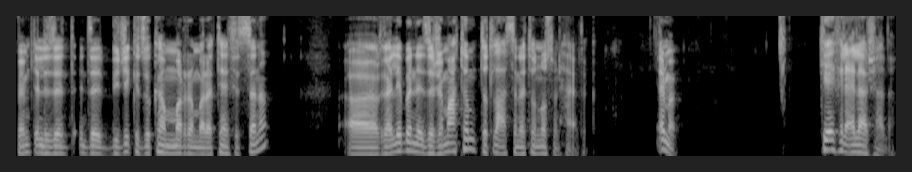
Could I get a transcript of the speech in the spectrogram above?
فهمت؟ اللي بيجيك الزكام مرة مرتين في السنة آه غالبا إذا جمعتهم تطلع سنتين ونص من حياتك. المهم كيف العلاج هذا؟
